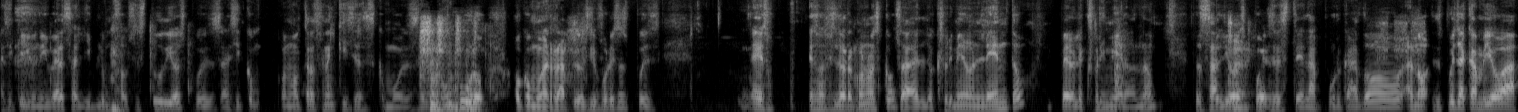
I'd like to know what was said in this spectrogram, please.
así, que, Universal y Blumhouse Studios, pues así como con otras franquicias como es El Conjuro o como es Rápidos y Furiosos, pues eso, eso sí lo reconozco, o sea, lo exprimieron lento, pero lo exprimieron, ¿no? Entonces salió después este, La Purgador, ah, no, después ya cambió a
